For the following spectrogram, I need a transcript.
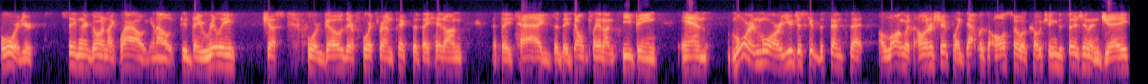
forward. You're sitting there going like, wow, you know, did they really just forego their fourth round pick that they hit on, that they tagged, that they don't plan on keeping? And more and more, you just get the sense that along with ownership, like that was also a coaching decision, and Jay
